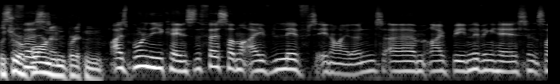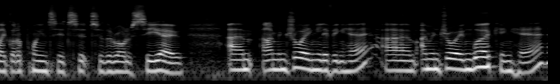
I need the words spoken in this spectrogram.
But you were first, born in Britain. I was born in the UK, and this is the first time that I've lived in Ireland. Um, and I've been living here since I got appointed to, to the role of CEO. Um, I'm enjoying living here. Um, I'm enjoying working here,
